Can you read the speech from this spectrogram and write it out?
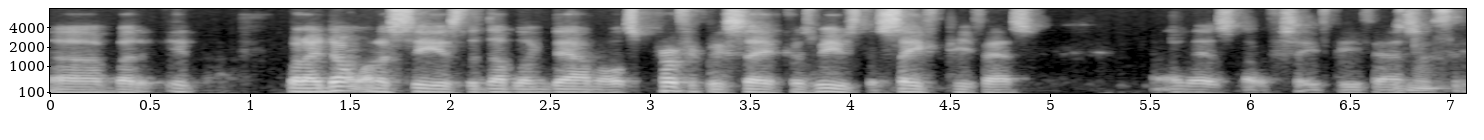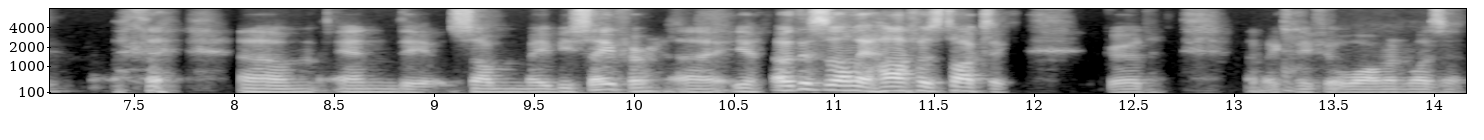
Uh, but it, what I don't want to see is the doubling down. Well, it's perfectly safe because we use the safe PFAS. Uh, there's no safe PFAS. No um, and the, some may be safer. Uh, yeah. Oh, this is only half as toxic. Good. That makes me feel warm and wasn't.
